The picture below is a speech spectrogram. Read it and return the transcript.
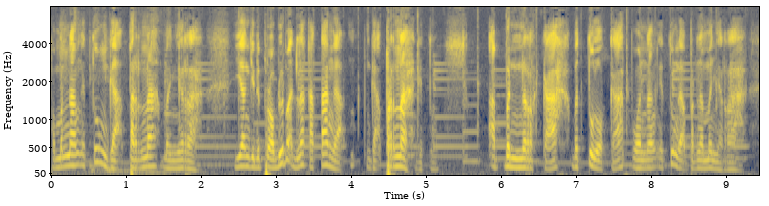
Pemenang itu nggak pernah menyerah. Yang jadi problem adalah kata nggak nggak pernah gitu. Benerkah betulkah pemenang itu nggak pernah menyerah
